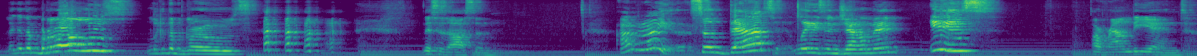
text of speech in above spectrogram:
Look at the bros. Look at the bros. this is awesome. All right. So that, ladies and gentlemen, is around the end.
